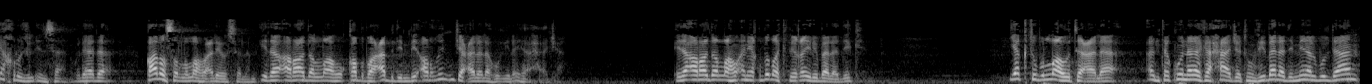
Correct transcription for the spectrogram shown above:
يخرج الإنسان. ولهذا قال صلى الله عليه وسلم إذا أراد الله قبض عبد بأرض جعل له إليها حاجة. إذا أراد الله أن يقبضك في غير بلدك يكتب الله تعالى أن تكون لك حاجة في بلد من البلدان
